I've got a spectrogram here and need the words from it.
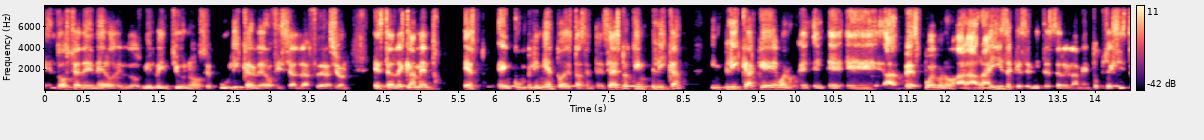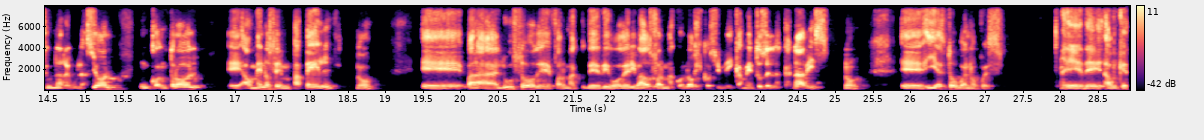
el 12 de enero del 2021, se publica en el diario oficial de la Federación este reglamento. Es en cumplimiento de esta sentencia. ¿Esto qué implica? implica que, bueno, eh, eh, después, bueno, a, raíz de que se emite este reglamento, pues ya existe una regulación, un control, eh, al menos en papel, ¿no? para el uso de, de, digo, derivados farmacológicos y medicamentos de la cannabis, ¿no? y esto, bueno, pues de, aunque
